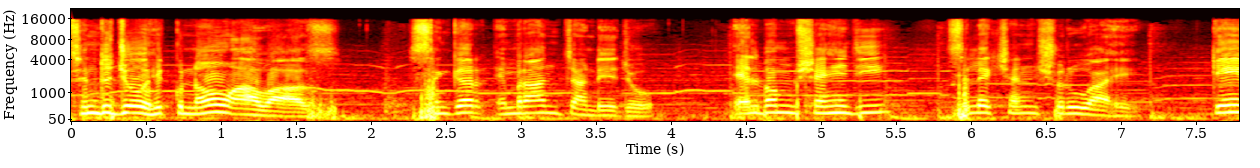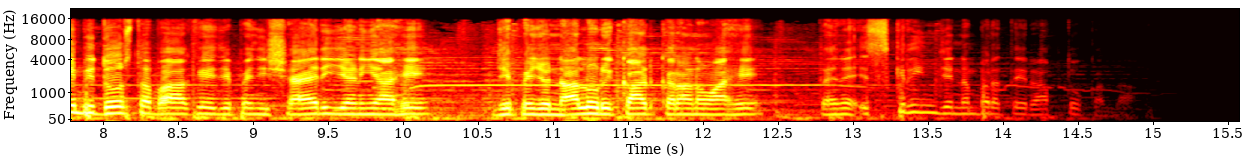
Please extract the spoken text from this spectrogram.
سنڌ جو هڪ نئون آواز سنگر عمران چانڊي جو البم شيءِ جي سليڪشن شروع آهي. ڪنهن به دوست ڀاءُ کي جي پنهنجي شاعري ڏيڻي آهي جي پنهنجو نالو رڪارڊ ڪرائڻو آهي ته هن اسڪرين جي نمبر تي رابطو ڪندا.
